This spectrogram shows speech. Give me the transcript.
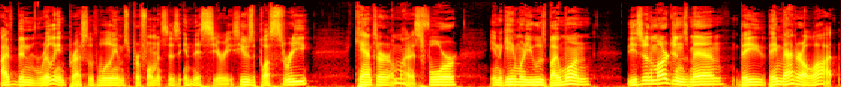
I've been really impressed with Williams' performances in this series. He was a plus three, Kanter a minus four. In a game where you lose by one, these are the margins, man. They they matter a lot.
